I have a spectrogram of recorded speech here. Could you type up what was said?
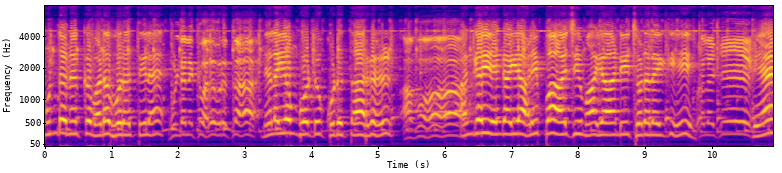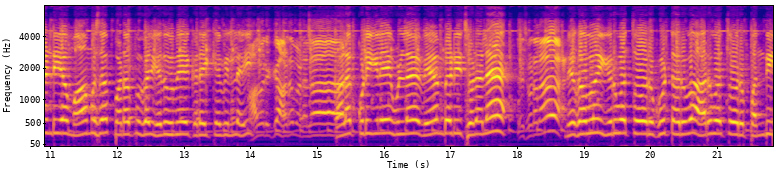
முண்டனுக்கு வடபுறத்தில முண்டனுக்கு வலுபுறத்துல நிலையம் போட்டு கொடுத்தார்கள். அங்கே எங்க ஐயா அழிப்பாச்சி மாயாண்டி சுடலைக்கு வேண்டிய மாமிச படப்புகள் எதுவுமே கிடைக்கவில்லை. களக்குடியிலே உள்ள வேம்படி சுடல? மிகவும் இருபத்தோரு கூட்டருவ அறுபத்தோரு பந்தி.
